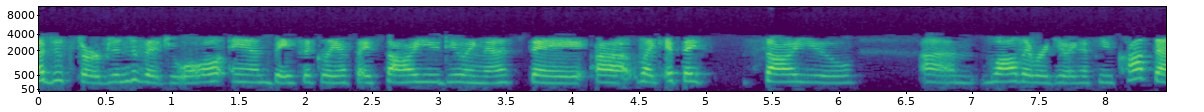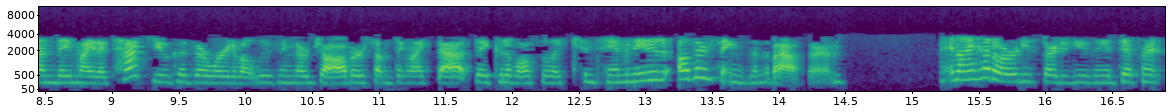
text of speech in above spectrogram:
a disturbed individual, and basically if they saw you doing this, they uh like if they saw you um, while they were doing this and you caught them, they might attack you because they're worried about losing their job or something like that. They could have also like contaminated other things in the bathroom. And I had already started using a different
